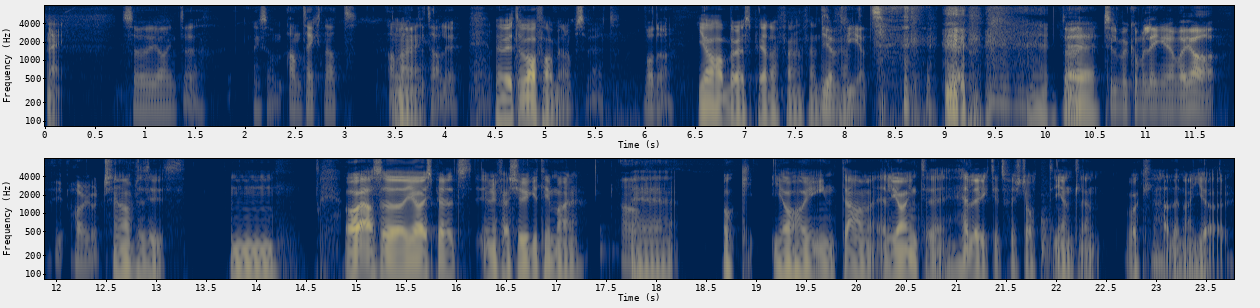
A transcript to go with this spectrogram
Nej. Så jag har inte liksom, antecknat alla Nej. detaljer. Men vet du vad Fabian? Vadå? Jag har börjat spela Final Fantasy Jag 15. vet. Du har Eh, till och med kommit längre än vad jag har gjort. Ja, precis. Mm. Och alltså, jag har spelat ungefär 20 timmar. Ja. Eh, och jag har ju inte, eller jag har inte heller riktigt förstått egentligen vad kläderna gör.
